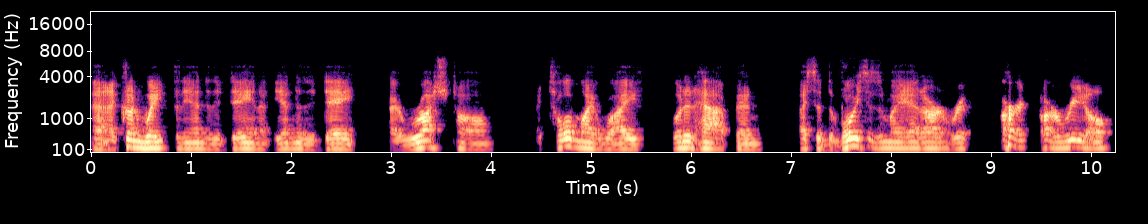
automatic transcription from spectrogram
And I couldn't wait for the end of the day. And at the end of the day, I rushed home. I told my wife what had happened. I said, the voices in my head aren't, re- aren't are real,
